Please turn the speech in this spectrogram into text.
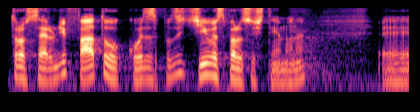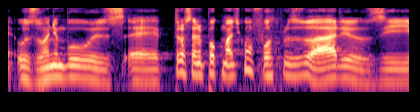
trouxeram de fato coisas positivas para o sistema, né? É, os ônibus é, trouxeram um pouco mais de conforto para os usuários e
